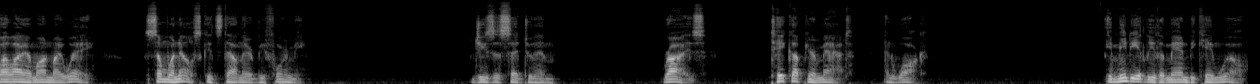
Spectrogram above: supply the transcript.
While I am on my way, someone else gets down there before me. Jesus said to him, Rise, take up your mat, and walk. Immediately the man became well,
